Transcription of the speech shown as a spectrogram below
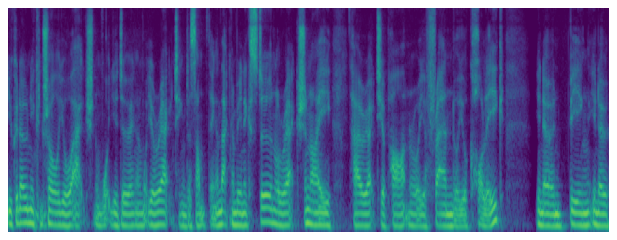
You can only control your action what you're doing and what you're reacting to something, and that can be an external reaction, i.e., how you react to your partner or your friend or your colleague. You know, and being, you know,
